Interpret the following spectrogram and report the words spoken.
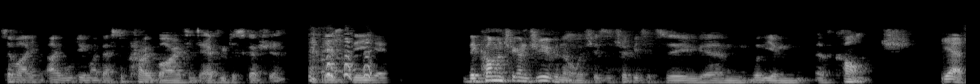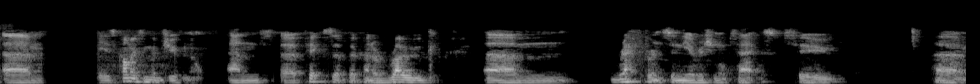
so I, I will do my best to crowbar it into every discussion. Is the the commentary on Juvenal, which is attributed to um, William of Conches, yes, um, is commenting on Juvenal and uh, picks up a kind of rogue um, reference in the original text to uh,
